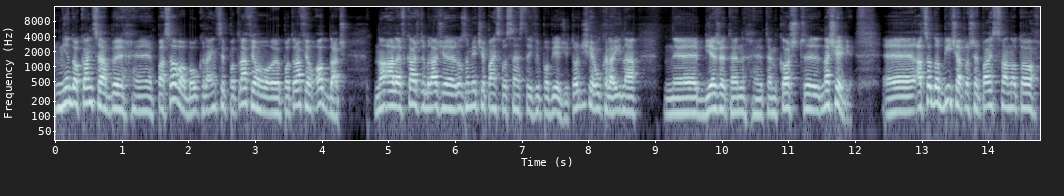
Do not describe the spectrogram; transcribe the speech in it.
nie do końca by e, pasował, bo Ukraińcy potrafią, e, potrafią oddać. No, ale w każdym razie rozumiecie Państwo sens tej wypowiedzi. To dzisiaj Ukraina e, bierze ten, ten koszt na siebie. A co do bicia, proszę Państwa, no to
